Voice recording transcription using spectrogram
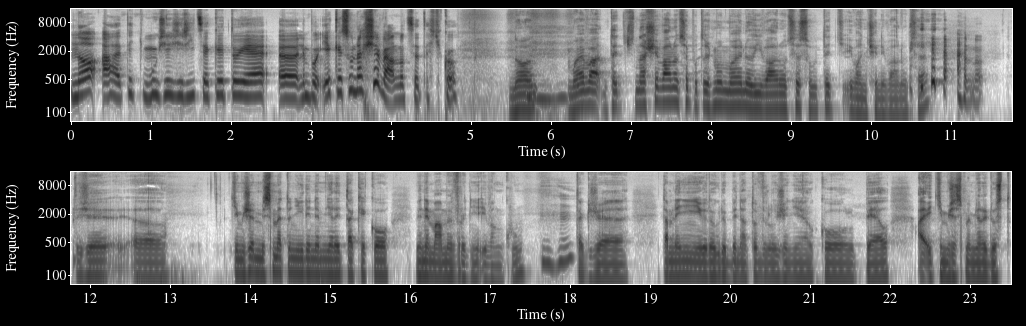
No a teď můžeš říct, jaké to je, eh, nebo jaké jsou naše Vánoce teďko. No, moje vá- teď naše Vánoce, protože moje nové Vánoce jsou teď Ivančiny Vánoce. ano. Takže uh, tím, že my jsme to nikdy neměli tak jako, my nemáme v rodině Ivanku, mm-hmm. takže tam není nikdo, kdo by na to vyloženě alkohol pěl a i tím, že jsme měli dost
